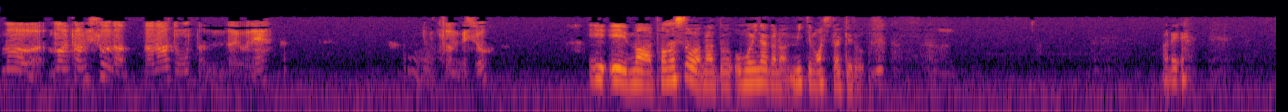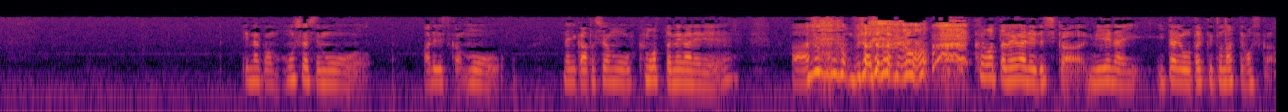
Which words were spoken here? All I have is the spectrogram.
まあ、まあ楽しそうだったなと思ったんだよね。思ったんでしょ？え、ええ、まあ楽しそうだなと思いながら見てましたけど。あれ？え、なんかもしかしてもう、あれですか、もう、何か私はもう曇ったメガネで、あの、ブラドラブの 曇ったメガネでしか見れない痛いオタクとなってますか？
